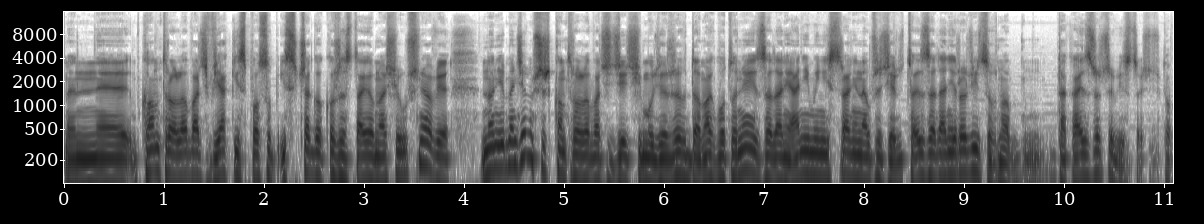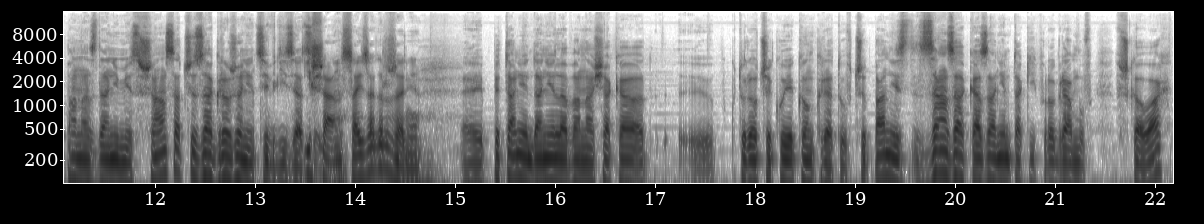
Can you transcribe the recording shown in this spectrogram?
mm, y, kontrolować w jaki sposób i z czego korzystają nasi uczniowie. No nie będziemy przecież kontrolować dzieci i młodzieży w domach, bo to nie jest zadanie ani ministra, ani nauczycieli, to jest zadanie rodziców. No, taka jest rzeczywistość. To pana zdaniem jest szansa czy zagrożenie cywilizacji? I szansa, i zagrożenie. E, Pytanie Daniela Banasiaka, e, który oczekuje konkretów. Czy pan jest za zakazaniem takich programów w szkołach?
